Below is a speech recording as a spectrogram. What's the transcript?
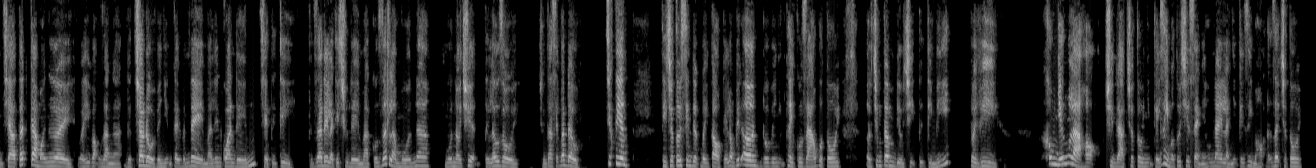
Xin chào tất cả mọi người và hy vọng rằng à, được trao đổi về những cái vấn đề mà liên quan đến trẻ tự kỷ. Thực ra đây là cái chủ đề mà cô rất là muốn muốn nói chuyện từ lâu rồi. Chúng ta sẽ bắt đầu. Trước tiên thì cho tôi xin được bày tỏ cái lòng biết ơn đối với những thầy cô giáo của tôi ở trung tâm điều trị tự kỷ Mỹ bởi vì không những là họ truyền đạt cho tôi những cái gì mà tôi chia sẻ ngày hôm nay là những cái gì mà họ đã dạy cho tôi,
